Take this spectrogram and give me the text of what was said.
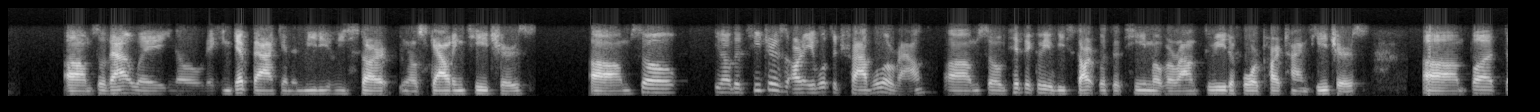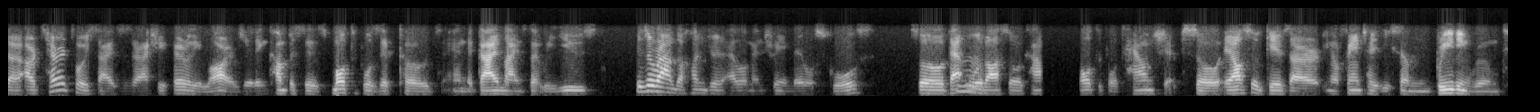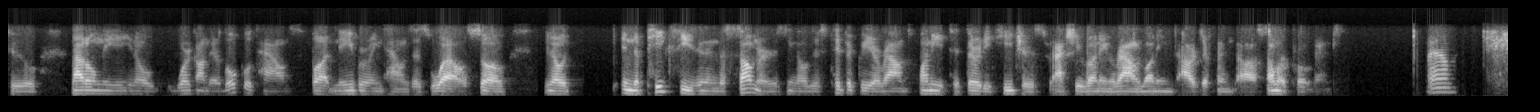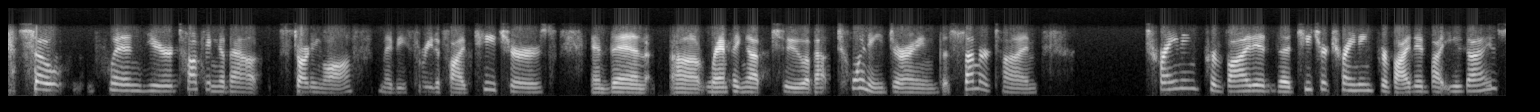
Um, so that way, you know, they can get back and immediately start, you know, scouting teachers. Um, so, you know, the teachers are able to travel around. Um, so typically, we start with a team of around three to four part-time teachers. Um, but uh, our territory sizes are actually fairly large. It encompasses multiple zip codes, and the guidelines that we use is around 100 elementary and middle schools. So that mm-hmm. would also account for multiple townships. So it also gives our you know franchisees some breathing room to not only you know work on their local towns but neighboring towns as well. So you know in the peak season in the summers, you know there's typically around 20 to 30 teachers actually running around running our different uh, summer programs. Wow. So when you're talking about starting off maybe three to five teachers, and then uh, ramping up to about 20 during the summertime. Training provided, the teacher training provided by you guys?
